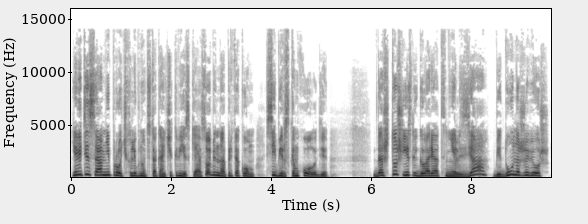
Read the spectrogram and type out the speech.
Я ведь и сам не прочь хлебнуть стаканчик виски, особенно при таком сибирском холоде. Да что ж, если говорят «нельзя», беду наживешь.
